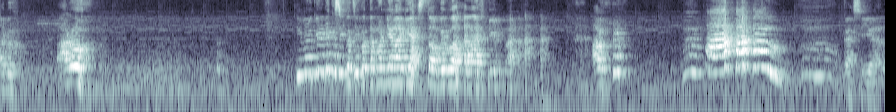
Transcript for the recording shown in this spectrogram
Aduh. Aduh. Gimana dia kesikut-sikut temennya lagi? Astagfirullahaladzim. Kasihan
